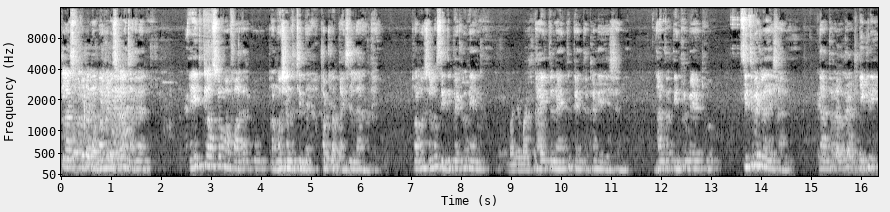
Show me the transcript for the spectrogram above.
క్లాస్ చదివాను. ఎయిత్ క్లాస్లో మా ఫాదర్కు ప్రమోషన్ వచ్చింది. అప్పట్లో పైసలు ప్రమోషన్లో సిద్దిపేటలో నేను నైన్త్ నైన్త్ టెన్త్ అక్కడనే చేశాను. దాని తర్వాత ఇంటర్మీడియట్ సిద్దిపేటలో చేశాను. దాని తర్వాత డిగ్రీ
